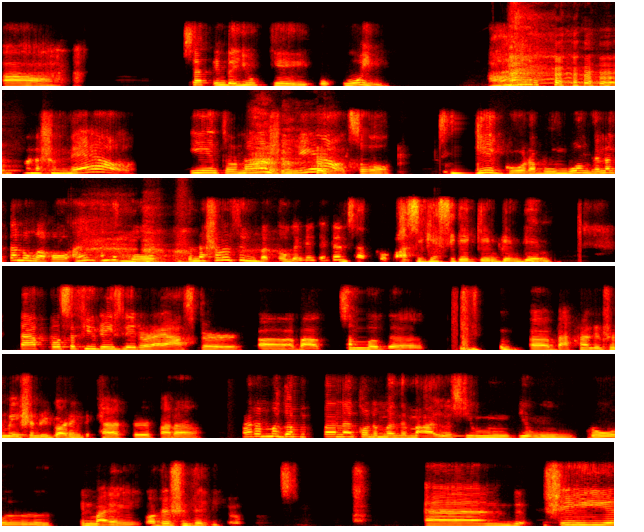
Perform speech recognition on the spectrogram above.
uh, set in the UK. Uy, ah, international, international. So, sige, Gora Boom Boom. Then nagtanong ako, ay, ano to? International film ba to? Ganyan, ganyan. Sabi ko, oh, sige, sige, game, game, game. Tapos a few days later, I asked her uh, about some of the uh, background information regarding the character para para magampanan ko naman na maayos yung, yung role in my audition video. And she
